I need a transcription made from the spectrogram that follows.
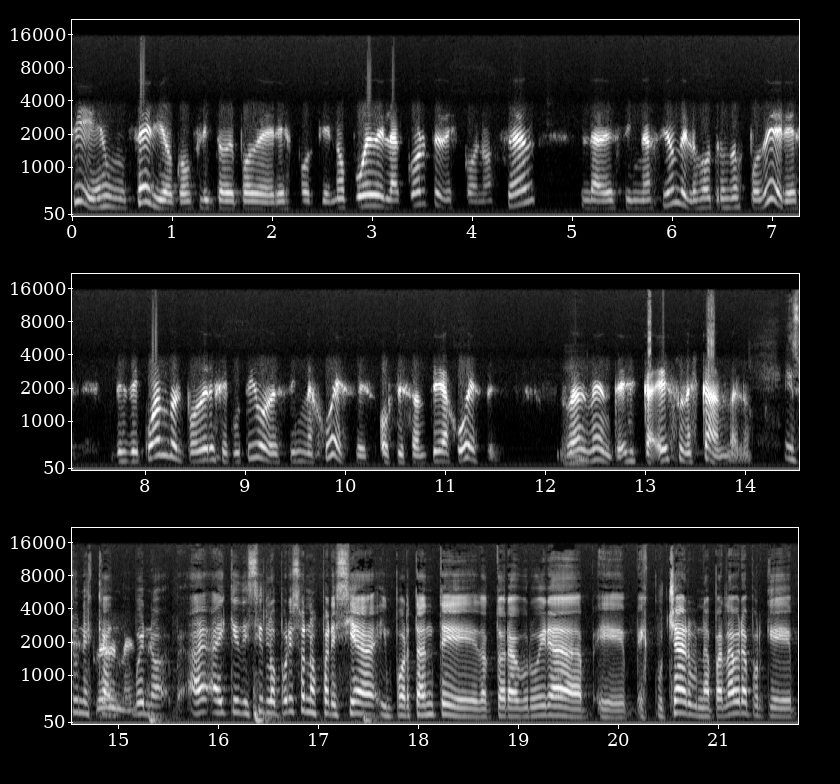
sí, es un serio conflicto de poderes porque no puede la Corte desconocer la designación de los otros dos poderes. ¿Desde cuándo el Poder Ejecutivo designa jueces o cesantea jueces? Realmente, es, es un escándalo. Es un escándalo. Bueno, hay que decirlo, por eso nos parecía importante, doctora Bruera, eh, escuchar una palabra, porque,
